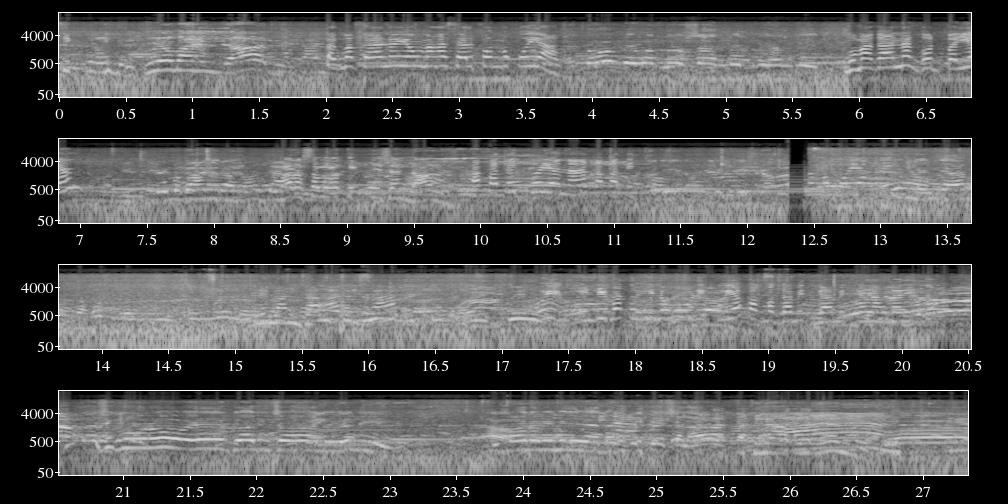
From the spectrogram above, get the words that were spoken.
Si kuya. Kuya, mahal yan! Tag magkano yung mga cellphone mo kuya? Ito, may 1,000, may 300. Gumagana? Good pa yan? Para sa mga technician lang. Kapatid ko yan ha, kapatid ko. Ano po yung inyo? Limandaan isa? Uy, hindi ba ito hinuhuli magamit-gamit ka ng ganito? Siguro, eh, galing sa ano yan eh. Yung mga namimili yan, nakikita sa lahat. Pinapo na yan eh.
